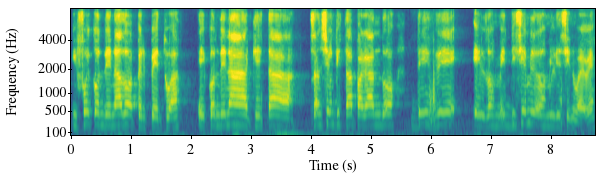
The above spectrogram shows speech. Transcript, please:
y fue condenado a perpetua. Eh, condena que está, sanción que está pagando desde el diciembre de 2019.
